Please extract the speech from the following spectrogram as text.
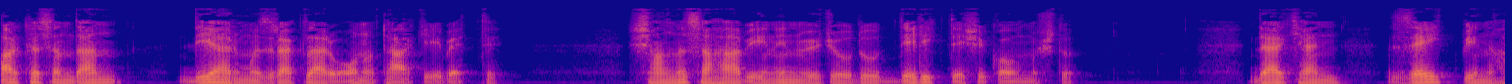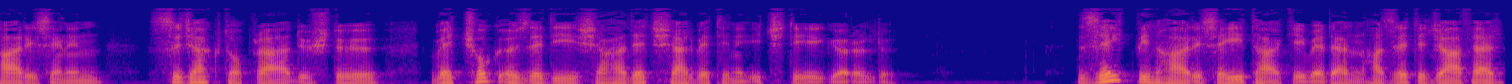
Arkasından diğer mızraklar onu takip etti. Şanlı sahabinin vücudu delik deşik olmuştu. Derken Zeyd bin Harise'nin sıcak toprağa düştüğü ve çok özlediği şahadet şerbetini içtiği görüldü. Zeyd bin Harise'yi takip eden Hazreti Cafer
